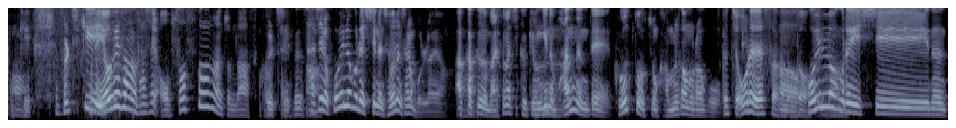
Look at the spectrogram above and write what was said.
어. 오케이. 솔직히 근데 여기서는 사실 없었으면 좀 나았을 것 그렇지. 같아. 그 어. 사실 호일러 그레이시는 저는 잘 몰라요. 아까 어. 그 말씀하신 그 경기는 음. 봤는데 그것도 좀 가물가물하고. 그치 오래됐어 어, 그것도. 호일러 어. 그레이시는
